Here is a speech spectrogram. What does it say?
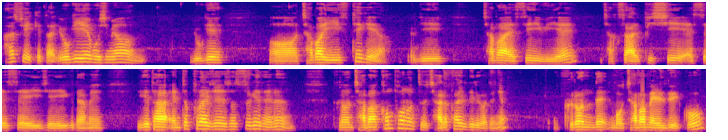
할 수 있겠다. 여기에 보시면 요게 어, Java 2 stack이에요. 여기 Java SE 위에 JAX-RPC, SAAJ 그 다음에 이게 다 enterprise에서 쓰게 되는 그런 Java component JAR 파일들이거든요. 그런데 뭐 Java Mail도 있고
